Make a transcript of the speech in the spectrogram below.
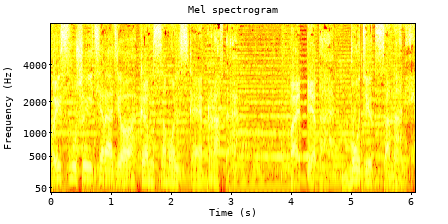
Вы слушаете радио «Комсомольская правда». Победа будет за нами.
